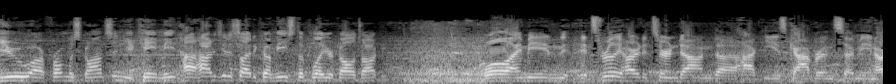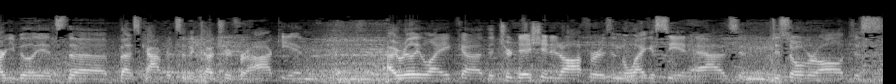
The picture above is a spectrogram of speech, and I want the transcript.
You are from Wisconsin. You came east. How, how did you decide to come east to play your college hockey? Well, I mean, it's really hard to turn down the Hockey East Conference. I mean, arguably, it's the best conference in the country for hockey, and I really like uh, the tradition it offers and the legacy it has, and just overall, just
